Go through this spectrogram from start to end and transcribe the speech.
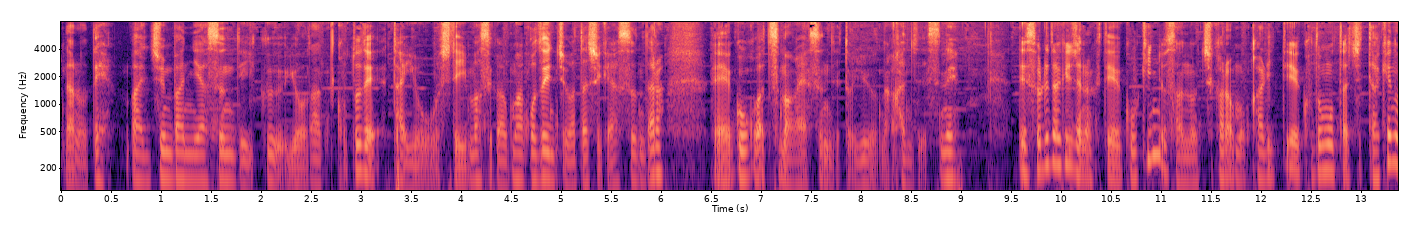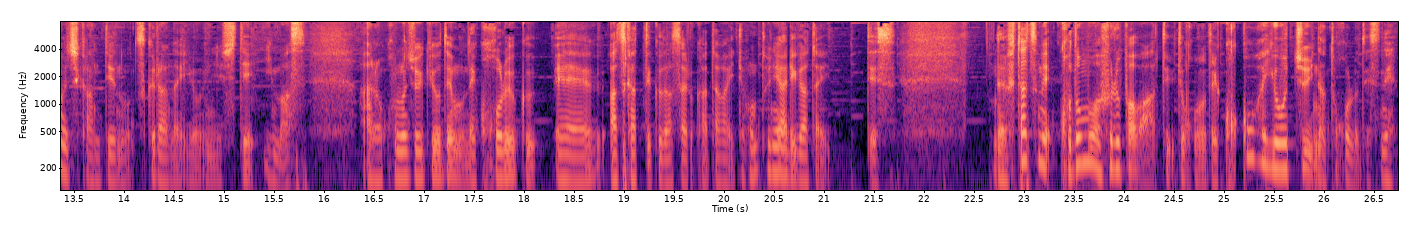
きなので、まあ、順番に休んでいくようなことで対応をしていますが、まあ、午前中私が休んだら、えー、午後は妻が休んでというような感じですね。でそれだけじゃなくてご近所さんの力も借りて子どもたちだけの時間っていうのを作らないようにしています。あのこの状況でもね快く、えー、扱ってくださる方がいて本当にありがたいです。で2つ目子どもはフルパワーというところでここは要注意なところですね。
